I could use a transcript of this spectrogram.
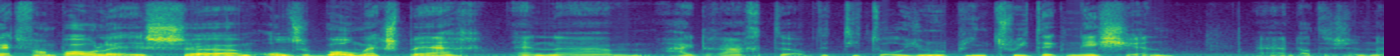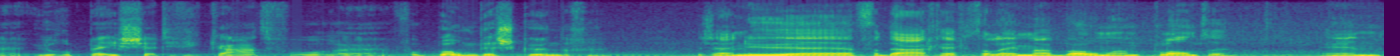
Bert van Polen is ehm, onze boomexpert en ehm, hij draagt eh, ook de titel European Tree Technician. Eh, dat is een eh, Europees certificaat voor, voor boomdeskundigen. We zijn nu vandaag echt alleen maar bomen het planten. En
